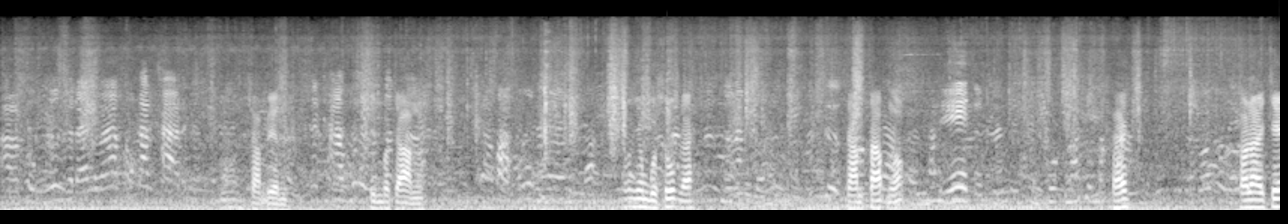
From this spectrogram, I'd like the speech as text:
เอาถุงนึงก็ได้ว่าเขากัดขาเลยจามเอ็นขาเพิ่ กินประจำนะโอ้ยังบุซุปเลยจามตับเนาะไปเท่าไรเจ๊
